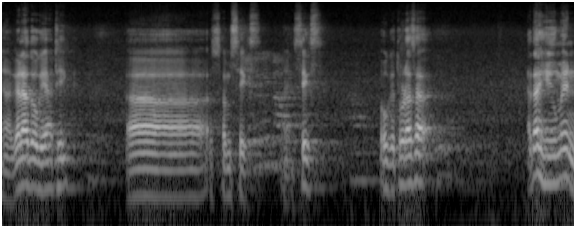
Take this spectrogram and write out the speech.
हाँ गलत हो गया, ठीक। सम सिक्स सिक्स ओके, थोड़ा सा अदा ह्यूमन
